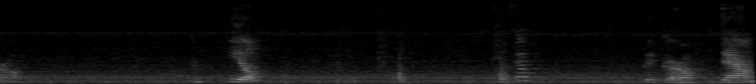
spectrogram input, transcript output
girl. Heel. Let's go. Good girl. Down.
